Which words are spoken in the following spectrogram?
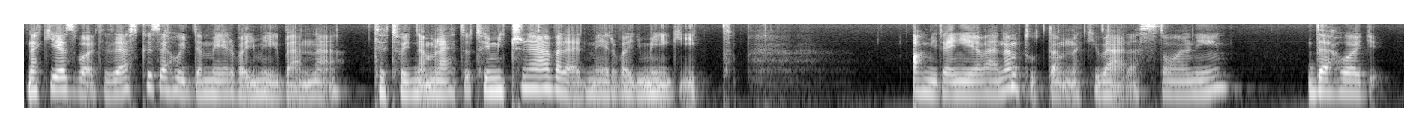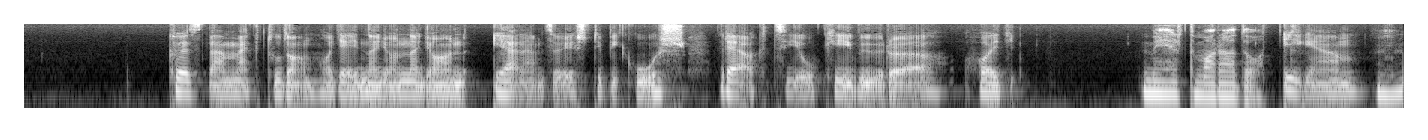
neki ez volt az eszköze, hogy de miért vagy még benne? Tehát, hogy nem látod, hogy mit csinál veled, miért vagy még itt? Amire nyilván nem tudtam neki válaszolni, de hogy közben meg tudom, hogy egy nagyon-nagyon jellemző és tipikus reakció kívülről, hogy Miért maradott? Igen. Uh-huh.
